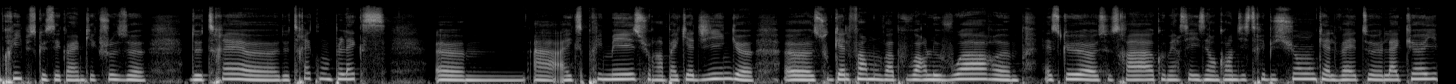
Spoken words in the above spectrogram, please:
puisque c'est quand même quelque chose euh, de très, euh, de très complexe. Euh, à, exprimer sur un packaging, sous quelle forme on va pouvoir le voir, est-ce que ce sera commercialisé en grande distribution, quel va être l'accueil,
